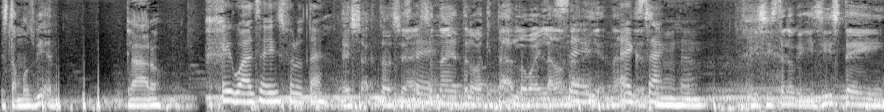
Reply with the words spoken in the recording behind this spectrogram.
estamos bien. claro. Igual se disfruta. Exacto, o sea, Sí. eso nadie te lo va a quitar, lo bailado Sí, nadie, nadie. exacto. Hiciste lo que quisiste y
